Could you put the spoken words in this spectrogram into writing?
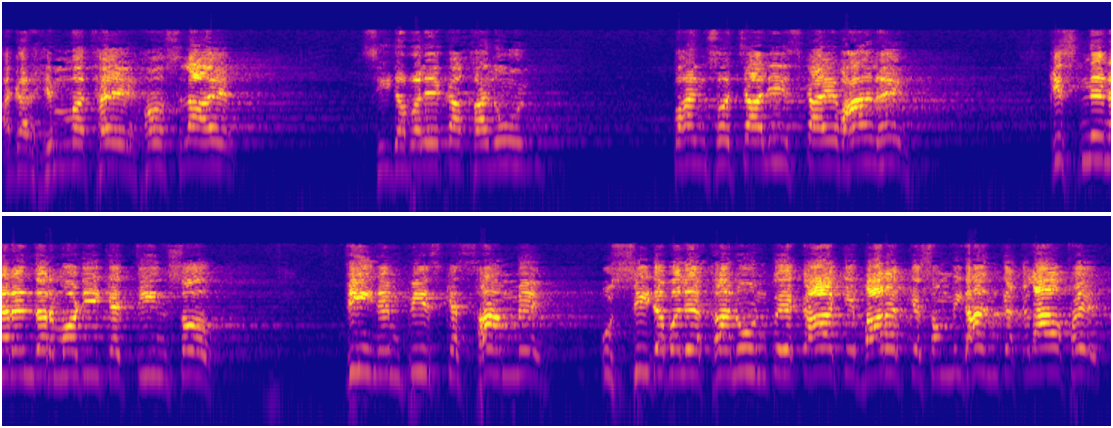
अगर हिम्मत है, हौसला है सी डबल ए का कानून 540 का ऐवान है, किसने नरेंद्र मोदी के 303 एमपीज के सामने उस सी डबल ए कानून को कहा कि भारत के संविधान के खिलाफ है?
